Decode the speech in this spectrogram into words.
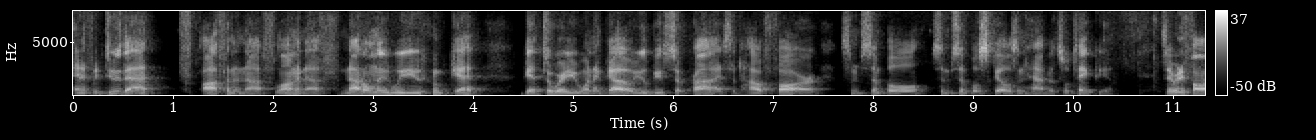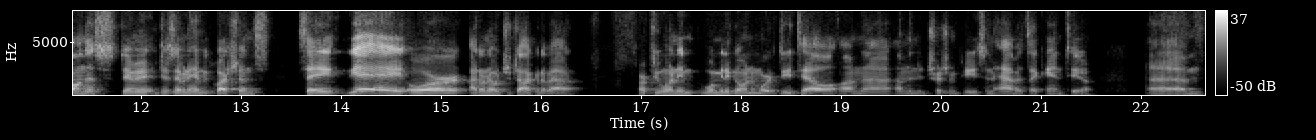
And if we do that often enough, long enough, not only will you get get to where you want to go, you'll be surprised at how far some simple some simple skills and habits will take you. Is everybody following this? Does anybody have any questions? Say yay, or I don't know what you're talking about. Or if you want, to, want me to go into more detail on on the nutrition piece and habits, I can too. Um,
